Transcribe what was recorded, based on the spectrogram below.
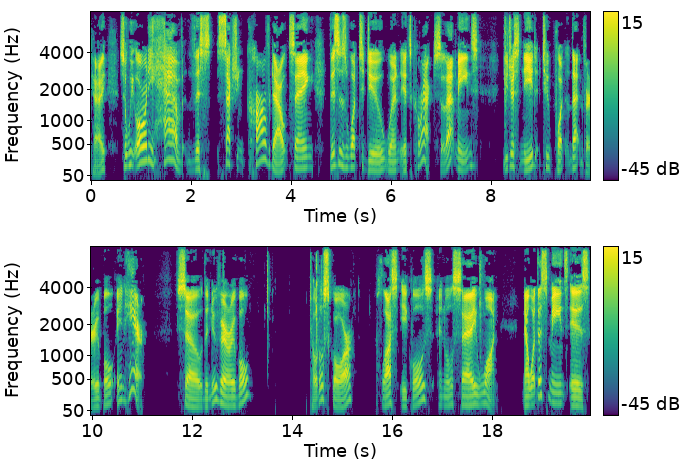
Okay, so we already have this section carved out saying this is what to do when it's correct. So that means you just need to put that variable in here. So the new variable, total score, plus equals, and we'll say 1. Now what this means is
